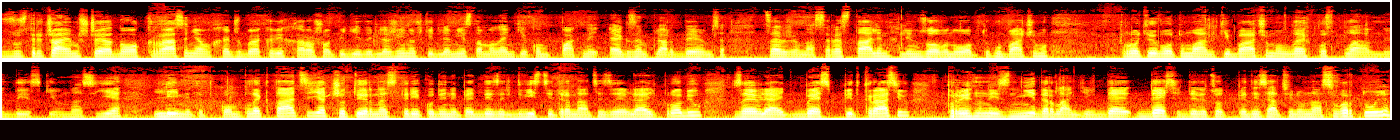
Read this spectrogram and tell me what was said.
Зустрічаємо ще одного красення в хетчбекові. Хорошо підійде для жіночки, для міста маленький компактний екземпляр. Дивимося. Це вже в нас рестайлінг, лінзовану оптику бачимо. Противотуманки бачимо, легкосплавні диски в нас є. Limited комплектація. 14 рік, 1,5 дизель, 213 заявляють пробіг, заявляють без підкрасів. Пригнаний з Нідерландів. Де 10 950 він у нас вартує.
